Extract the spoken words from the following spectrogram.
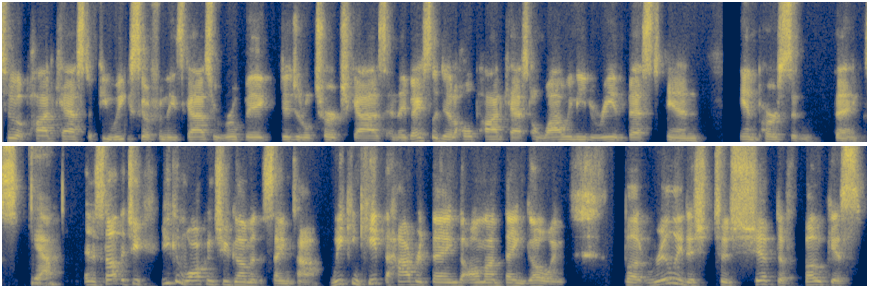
to a podcast a few weeks ago from these guys who are real big digital church guys, and they basically did a whole podcast on why we need to reinvest in in person things. Yeah. And it's not that you you can walk and chew gum at the same time. We can keep the hybrid thing, the online thing going, but really to, to shift a focus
